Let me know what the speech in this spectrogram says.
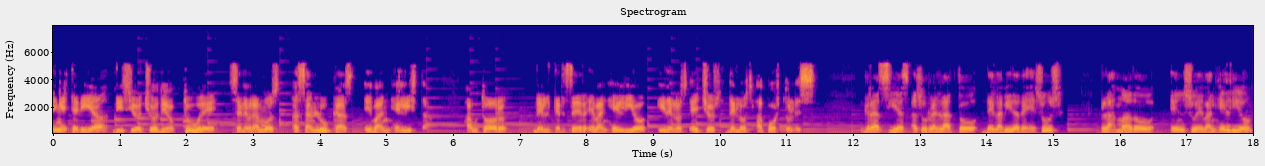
En este día, 18 de octubre, celebramos a San Lucas Evangelista, autor del tercer Evangelio y de los Hechos de los Apóstoles. Gracias a su relato de la vida de Jesús, plasmado en su Evangelio,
